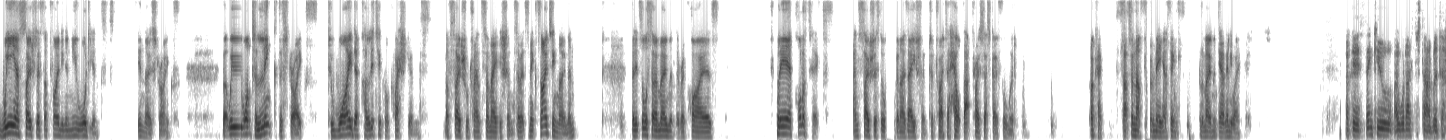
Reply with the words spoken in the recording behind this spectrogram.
we as socialists are finding a new audience in those strikes, but we want to link the strikes to wider political questions of social transformation. So it's an exciting moment, but it's also a moment that requires clear politics and socialist organization to try to help that process go forward. Okay, that's enough for me, I think, for the moment, yeah, anyway. Okay, thank you. I would like to start with the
